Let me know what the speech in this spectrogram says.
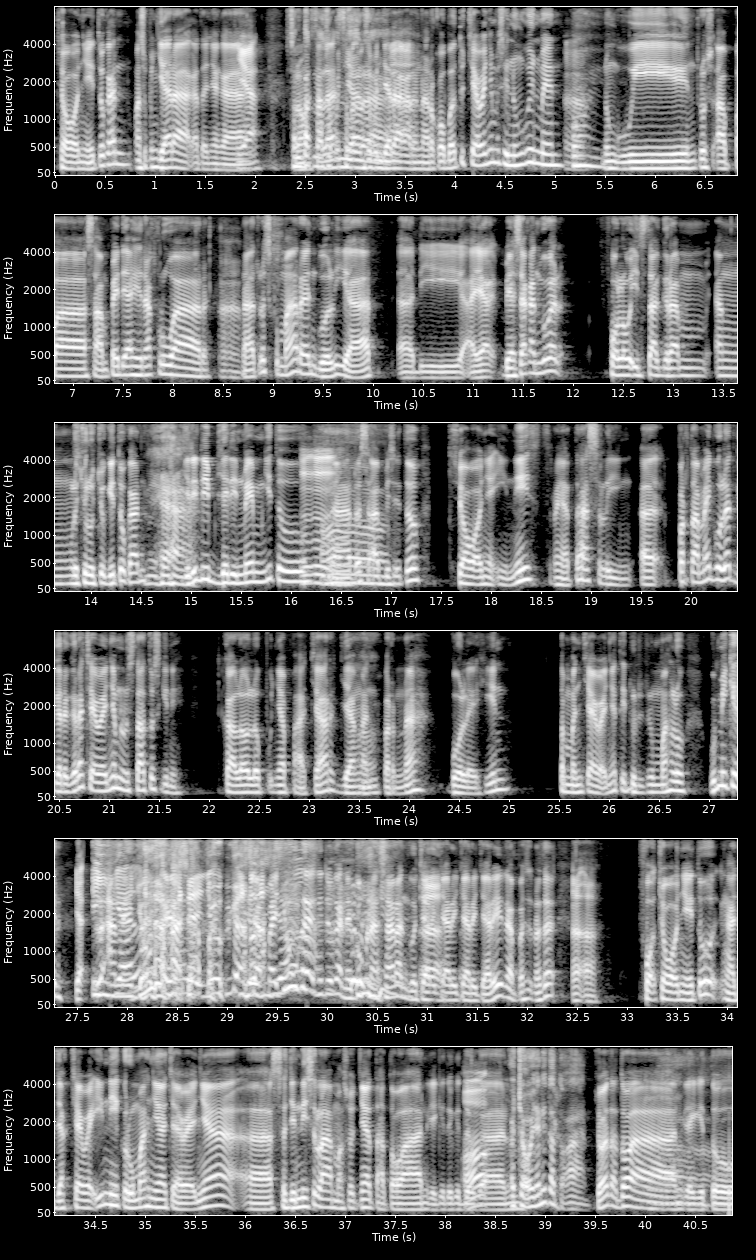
cowoknya itu kan masuk penjara katanya kan. Iya. Sempat masuk penjara. masuk penjara karena narkoba tuh ceweknya masih nungguin men. Nungguin terus apa sampai di akhirnya keluar. Nah terus kemarin gue lihat eh, di ya, biasa kan gue kan follow Instagram yang lucu-lucu gitu kan. Iya. Jadi dijadiin meme gitu. Nah terus abis itu cowoknya ini ternyata seling. eh, pertamanya gue lihat gara-gara ceweknya menulis status gini. Kalau lo punya pacar jangan pernah bolehin temen ceweknya tidur di rumah lo. Gue mikir, Ya "Lu iya, aneh juga ya. aneh juga. Siapa juga gitu kan. Ya gue penasaran, gue cari-cari cari-cari. Ternyata Heeh. Fo cowoknya itu ngajak cewek ini ke rumahnya. Ceweknya eh, sejenis lah maksudnya tatoan kayak gitu-gitu Oh, kan. Oh, cowoknya ini tatoan. Cowok tatoan kayak gitu.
